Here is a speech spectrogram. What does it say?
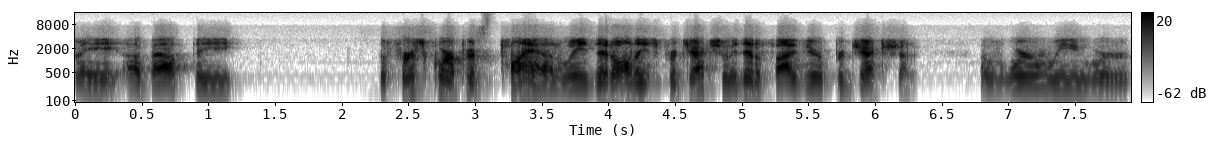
me about the the first corporate plan, we did all these projections. We did a five year projection of where we were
